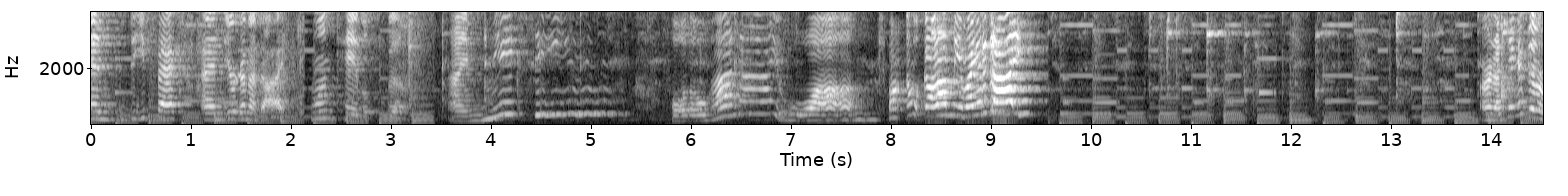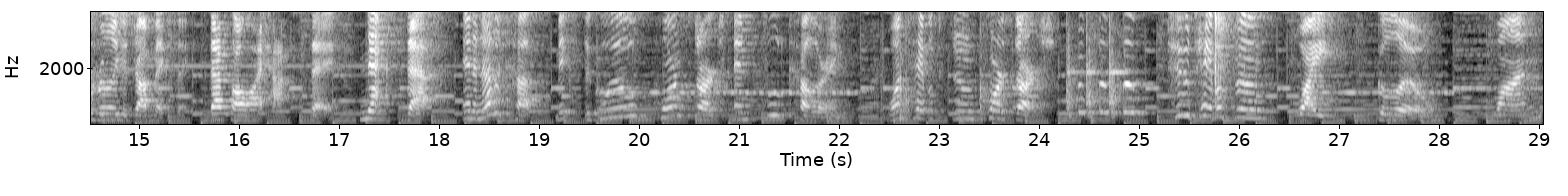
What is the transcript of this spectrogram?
and defects and you're gonna die. One tablespoon. I'm mixing for the one I want. Oh, got on me, am I gonna die? All right, I think I've done a really good job mixing. That's all I have to say. Next step. In another cup, mix the glue, cornstarch, and food coloring. One tablespoon cornstarch. Two tablespoons white glue. One,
